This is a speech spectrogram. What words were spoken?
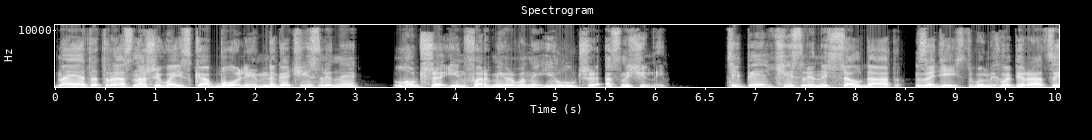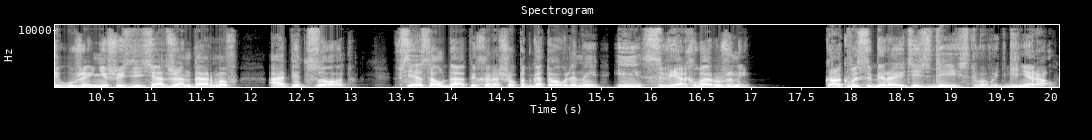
На этот раз наши войска более многочисленны, лучше информированы и лучше оснащены. Теперь численность солдат, задействованных в операции, уже не 60 жандармов, а 500. Все солдаты хорошо подготовлены и сверхвооружены. Как вы собираетесь действовать, генерал?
